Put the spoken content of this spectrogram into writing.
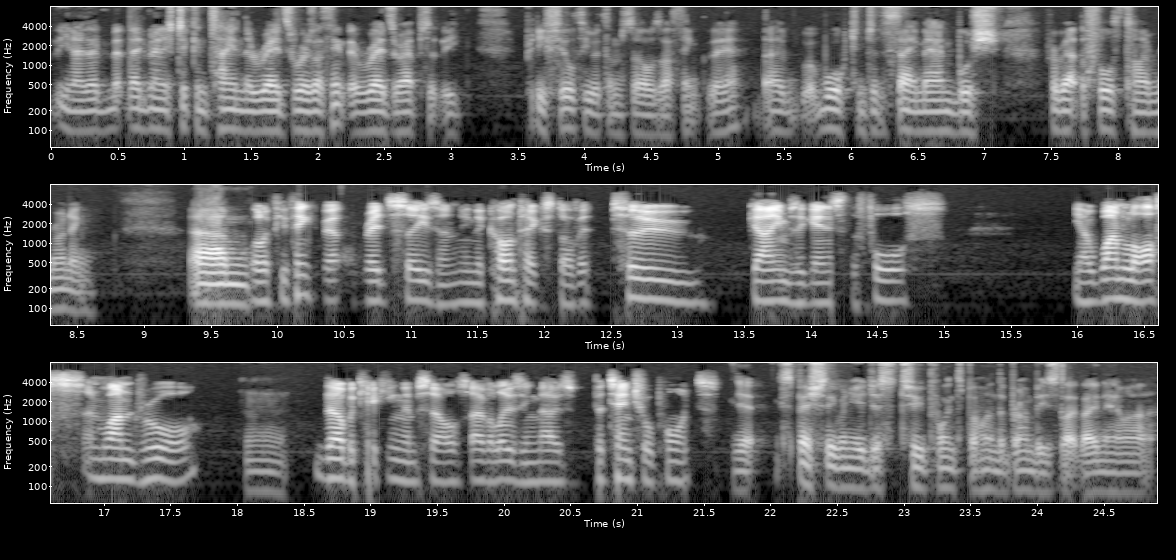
you know, they'd, they'd, managed to contain the Reds, whereas I think the Reds are absolutely pretty filthy with themselves. I think there they walked into the same ambush for about the fourth time running. Um, well, if you think about the Red season in the context of it, two games against the Force, you know, one loss and one draw. Mm they'll be kicking themselves over losing those potential points. Yeah, especially when you're just two points behind the Brumbies like they now are.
